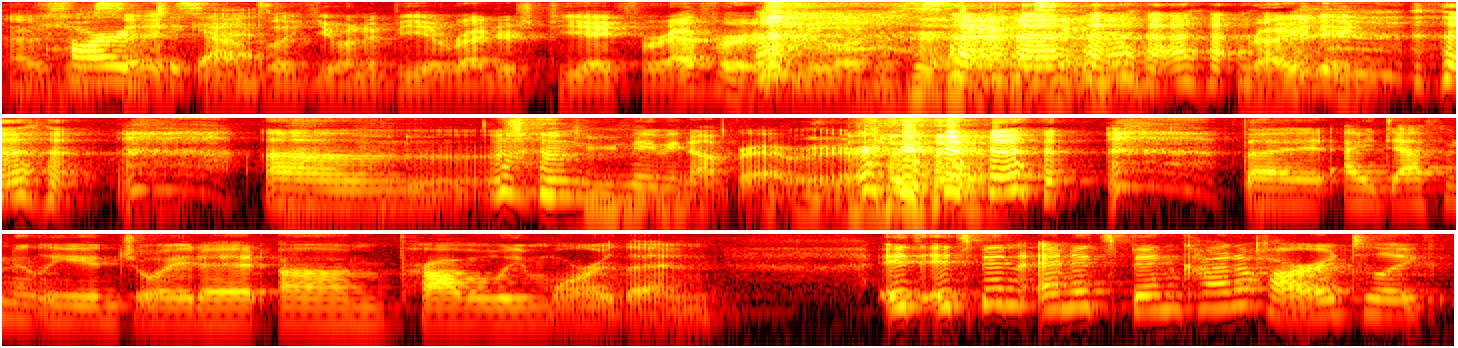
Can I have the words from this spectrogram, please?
Hard say, to it sounds like you want to be a writer's PA forever if you love snacks and writing. Maybe not forever. but I definitely enjoyed it. Um, probably more than it, it's been, and it's been kind of hard to like,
